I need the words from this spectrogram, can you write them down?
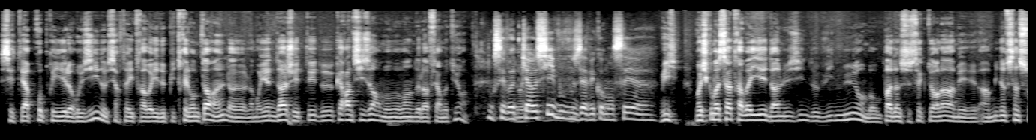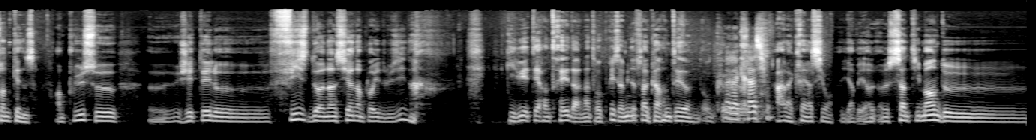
s'étaient appropriés leur usine. Certains y travaillaient depuis très longtemps. Hein. La, moyenne d'âge était de 46 ans au moment de la fermeture. Donc c'est votre cas aussi Vous, vous avez commencé Oui. Moi, j'ai commencé à travailler dans l'usine de Villemur, bon, pas dans ce secteur-là, mais en 1975. En plus, euh, j'étais le fils d'un ancien employé de l'usine. qui lui était rentré dans l'entreprise en 1941. Donc, à la euh, création. À la création. Il y avait un, sentiment de,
